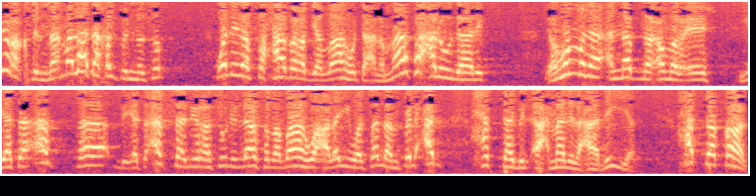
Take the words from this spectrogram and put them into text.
يرقد الماء. ما لا دخل في النسر ولذا الصحابة رضي الله تعالى ما فعلوا ذلك. يهمنا أن ابن عمر إيش؟ يتأسى يتأسى برسول الله صلى الله عليه وسلم في الحج حتى بالأعمال العادية. حتى قال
